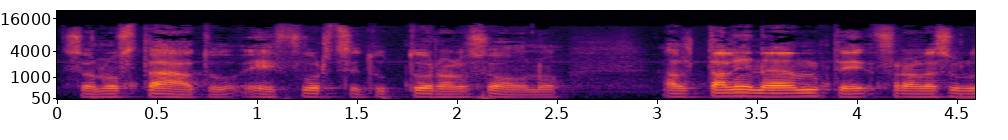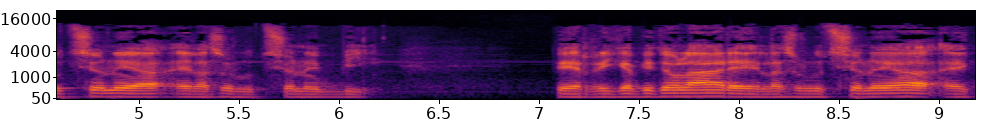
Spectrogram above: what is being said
sono stato, e forse tuttora lo sono, altalenante fra la soluzione A e la soluzione B. Per ricapitolare, la soluzione A è,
